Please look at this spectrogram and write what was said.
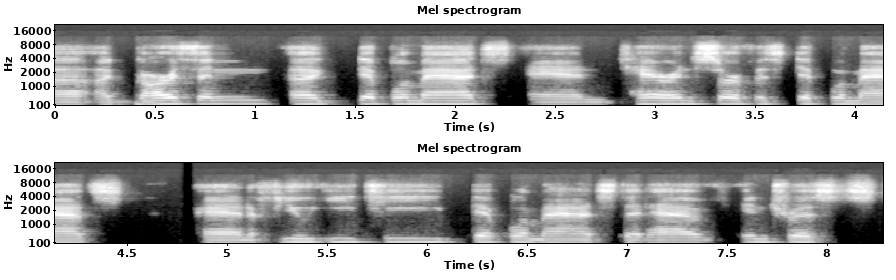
uh, Agarthan uh, diplomats and Terran surface diplomats and a few ET diplomats that have interests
